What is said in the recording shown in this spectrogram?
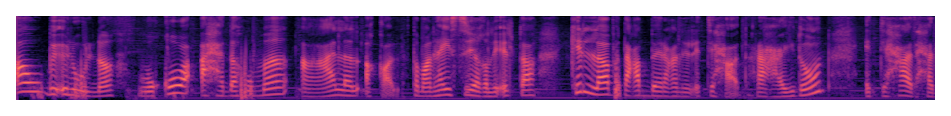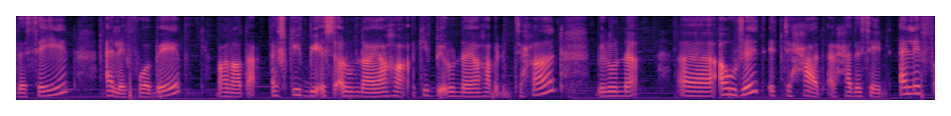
أو بيقولوا لنا وقوع أحدهما على الأقل. طبعا هاي الصيغ اللي قلتها كلها بتعبر عن الاتحاد. راح أعيدهم. اتحاد حدثين ألف وب. معناتها إيش كيف بيسألوا لنا إياها؟ كيف بيقولوا لنا إياها بالامتحان؟ بيقولوا لنا أوجد اتحاد الحدثين ألف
